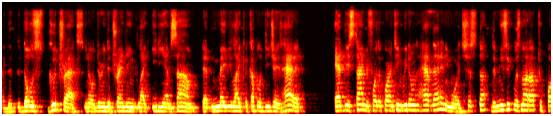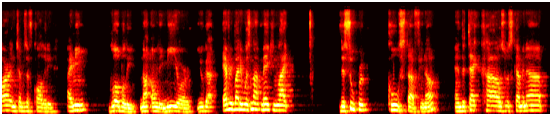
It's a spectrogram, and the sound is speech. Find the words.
like the, the, those good tracks, you know, during the trending like EDM sound that maybe like a couple of DJs had it. At this time before the quarantine, we don't have that anymore. It's just not, the music was not up to par in terms of quality. I mean, globally, not only me or you got everybody was not making like the super cool stuff, you know. And the tech house was coming up.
